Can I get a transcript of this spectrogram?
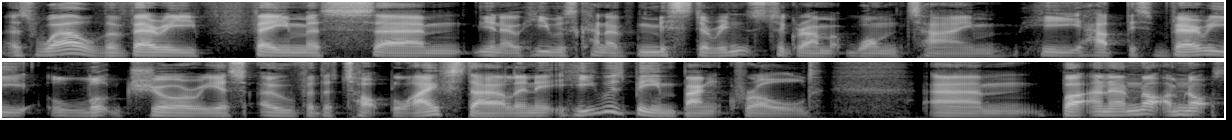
as well the very famous um you know he was kind of mr instagram at one time. He had this very luxurious over the top lifestyle and it. He was being bankrolled. Um but and i'm not i'm not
